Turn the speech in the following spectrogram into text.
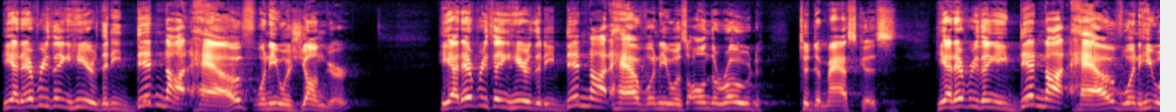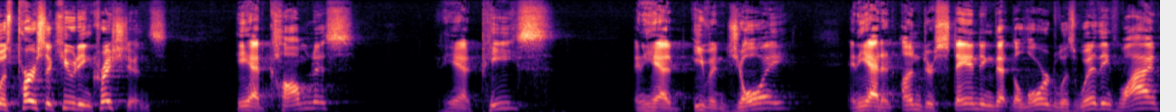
He had everything here that he did not have when he was younger. He had everything here that he did not have when he was on the road to Damascus. He had everything he did not have when he was persecuting Christians. He had calmness, and he had peace, and he had even joy, and he had an understanding that the Lord was with him. Why?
